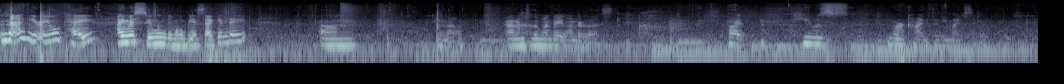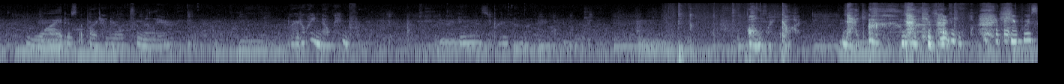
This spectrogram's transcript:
Maggie, are you okay? I'm assuming there won't be a second date. Um, no. Add him to the one date wonder list. But he was more kind than you might think. Why does the bartender look familiar? Where do I know him from? He is pretty good looking. Oh my god. Maggie. Maggie, Maggie. He was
